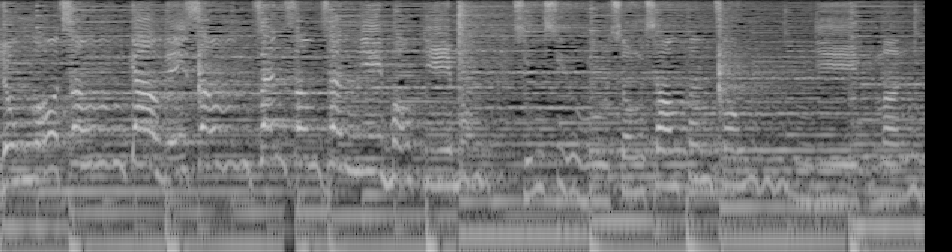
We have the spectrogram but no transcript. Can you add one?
用我心交你心，真心真意莫疑问，小笑互送三分钟热吻。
